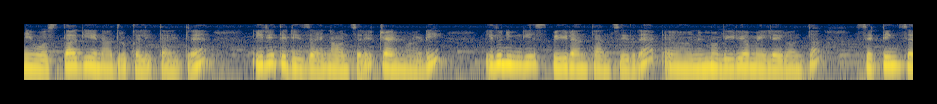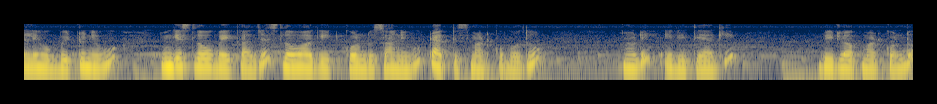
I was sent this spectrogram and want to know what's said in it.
ನೀವು ಹೊಸದಾಗಿ ಏನಾದರೂ ಕಲಿತಾ ಇದ್ದರೆ ಈ ರೀತಿ ಡಿಸೈನ್ನ ಒಂದ್ಸರಿ ಟ್ರೈ ಮಾಡಿ. ಇದು ನಿಮಗೆ ಸ್ಪೀಡ್ ಅಂತ ಅನಿಸಿದರೆ ನಿಮ್ಮ ವಿಡಿಯೋ ಮೇಲೆ ಇರುವಂಥ ಸೆಟ್ಟಿಂಗ್ಸಲ್ಲಿ ಹೋಗಿಬಿಟ್ಟು ನೀವು ನಿಮಗೆ ಸ್ಲೋ ಬೇಕಾದರೆ ಸ್ಲೋ ಆಗಿ ಇಟ್ಕೊಂಡು ಸಹ ನೀವು ಪ್ರಾಕ್ಟೀಸ್ ಮಾಡ್ಕೋಬೋದು. ನೋಡಿ, ಈ ರೀತಿಯಾಗಿ ಬೀಡ್ ಲಾಕ್ ಮಾಡಿಕೊಂಡು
